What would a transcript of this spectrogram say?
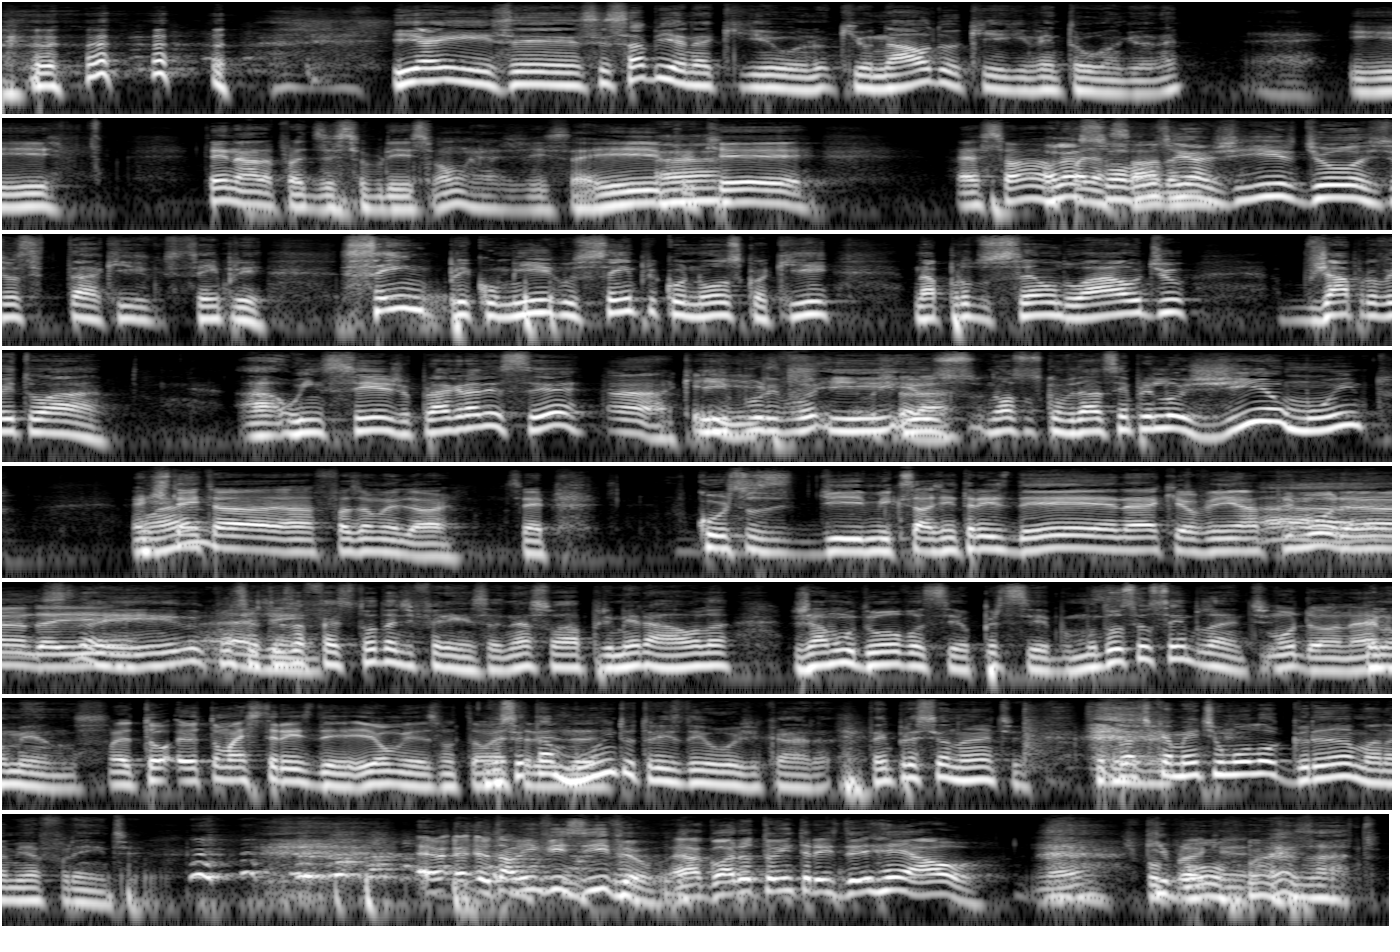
E aí, você sabia, né, que o, que o Naldo que inventou o Angra, né? E tem nada pra dizer sobre isso. Vamos reagir isso aí, É. porque é só Olha só, vamos né? reagir. Joe, você está aqui sempre, sempre comigo, sempre conosco aqui na produção do áudio. Já aproveito a, a- o ensejo para agradecer. Ah, que e, por- e- e os nossos convidados sempre elogiam muito. A gente é? tenta fazer o melhor, sempre. Cursos de mixagem 3D, né, que eu venho aprimorando Ah, aí. Isso aí, com É, certeza gente, faz toda a diferença, né? Sua primeira aula já mudou você, eu percebo. Mudou seu semblante. Mudou, né? Pelo menos. Eu tô, eu tô mais 3D, eu mesmo tô mais Você 3D. tá muito 3D hoje, cara. Tá impressionante. Você é praticamente um holograma na minha frente. Eu, eu tava invisível, agora eu tô em 3D real, né? Tipo, que bom, quem- exato.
